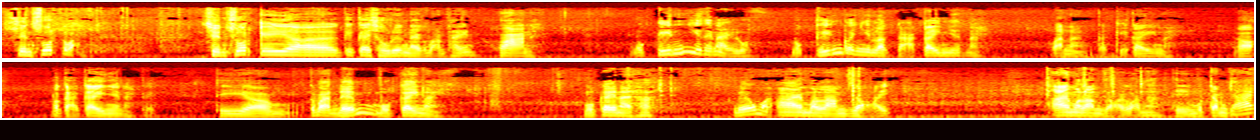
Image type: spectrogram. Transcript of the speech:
xuyên suốt các bạn xuyên suốt cái ờ, cái cây sầu riêng này các bạn thấy hoa này. Nó kín như thế này luôn. Nó kín coi như là cả cây như thế này. Các bạn này cả cái cây này. Đó nó cả cây như thế này. Thì ờ, các bạn đếm một cây này. Một cây này ha. Nếu mà ai mà làm giỏi ai mà làm giỏi các bạn ha thì 100 trái.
